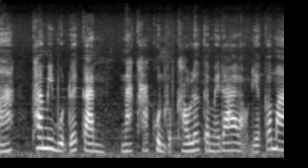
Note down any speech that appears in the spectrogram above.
นะ ถ้ามีบุตรด้วยกันนะคะ คุณกับเขาเลิกกันไม่ได้หรอก เดี๋ยวก็มา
